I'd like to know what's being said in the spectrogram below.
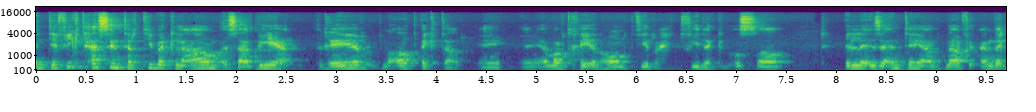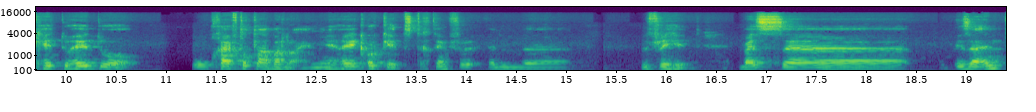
أنت فيك تحسن ترتيبك العام باسابيع غير بنقاط أكثر يعني يعني أنا ما بتخيل هون كثير رح تفيدك القصة إلا إذا أنت عم تنافق عندك هيد تو هيد وخايف تطلع برا. يعني هيك أوكي تستخدم ال free hit بس آه، إذا أنت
